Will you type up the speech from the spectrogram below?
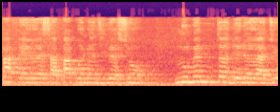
pas faire ça, pas prendre une diversion. Nous-mêmes, nous de la radio,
